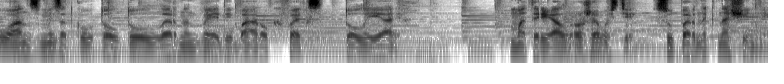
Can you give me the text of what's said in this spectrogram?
уан змизатку тол тол лернен вейди барок фекс, тол і альх. Матеріал рожевості, суперник насінні.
